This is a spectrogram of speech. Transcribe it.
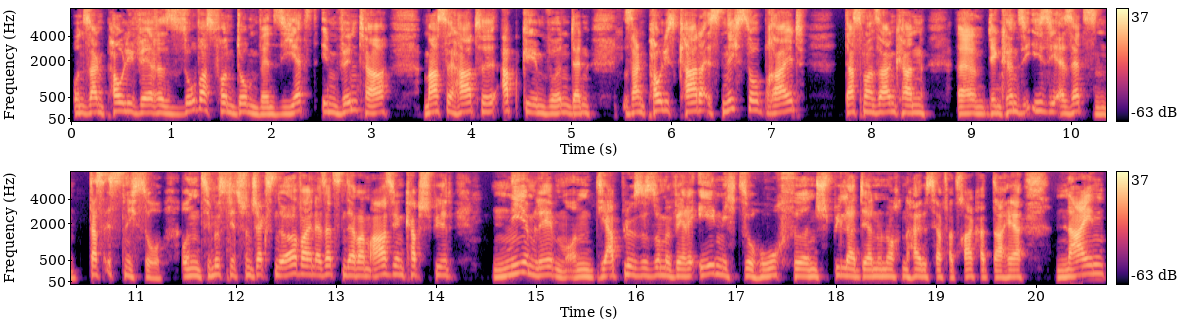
Und St. Pauli wäre sowas von dumm, wenn sie jetzt im Winter Marcel Harte abgeben würden, denn St. Paulis Kader ist nicht so breit, dass man sagen kann, ähm, den können sie easy ersetzen. Das ist nicht so. Und sie müssen jetzt schon Jackson Irvine ersetzen, der beim Asien Cup spielt. Nie im Leben. Und die Ablösesumme wäre eh nicht so hoch für einen Spieler, der nur noch ein halbes Jahr Vertrag hat. Daher nein,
